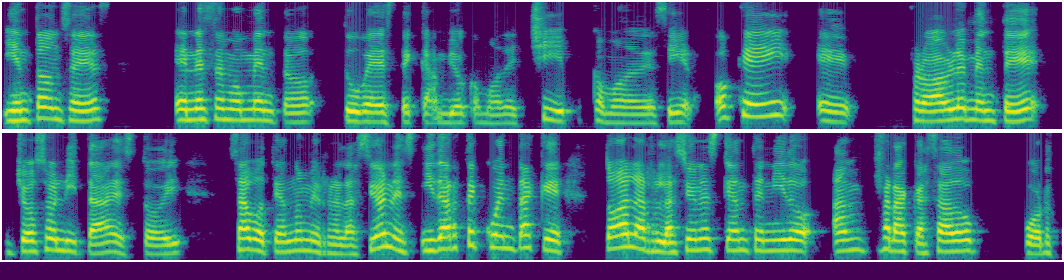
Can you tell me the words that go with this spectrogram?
Y entonces, en ese momento, tuve este cambio como de chip, como de decir, ok, eh, probablemente yo solita estoy saboteando mis relaciones y darte cuenta que todas las relaciones que han tenido han fracasado por,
